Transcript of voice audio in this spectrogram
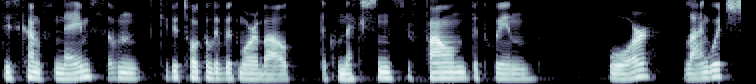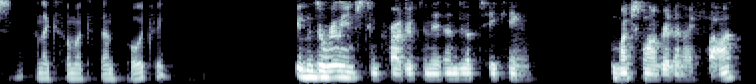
these kind of names? Um, could you talk a little bit more about the connections you found between war, language, and like some extent poetry? It was a really interesting project, and it ended up taking much longer than I thought.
